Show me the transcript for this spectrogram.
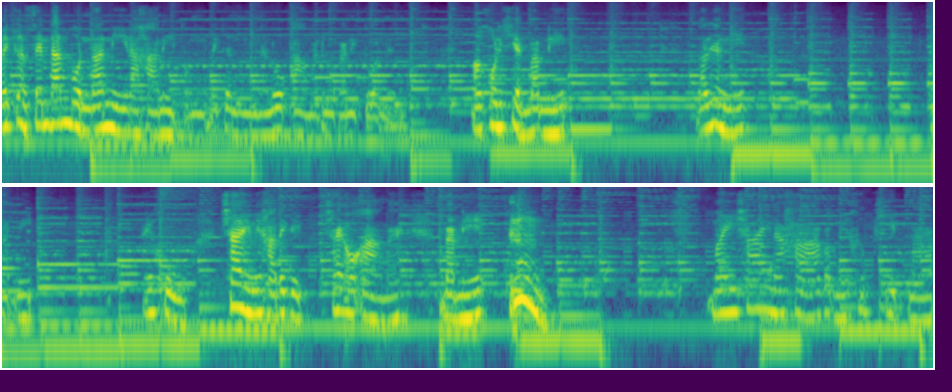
ไม่เกินเส้นด้านบนด้านนี้นะคะ นี่ตรงนี้ไม่เกินตรงนี้นะลูกเอามาดูกันอีกตัวหนึ่งบางคนเขียนแบบนี้ แล้วอย่างนี้ แบบนี้ ให้ครูใช่ไหมคะเด็กๆใช่เอาอ่างไหมแบบนี้ ไม่ใช่นะคะ แบบนี้คือผิดนะ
